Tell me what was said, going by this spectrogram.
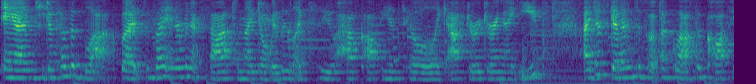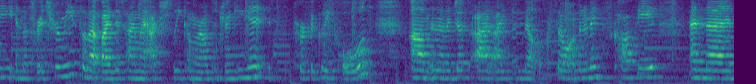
and he just has it black but since i intermittent fast and i don't really like to have coffee until like after or during i eat I just get him to put a glass of coffee in the fridge for me so that by the time I actually come around to drinking it, it's perfectly cold. Um, and then I just add ice and milk. So I'm gonna make this coffee and then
